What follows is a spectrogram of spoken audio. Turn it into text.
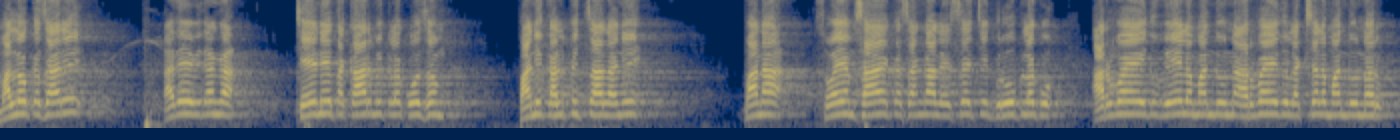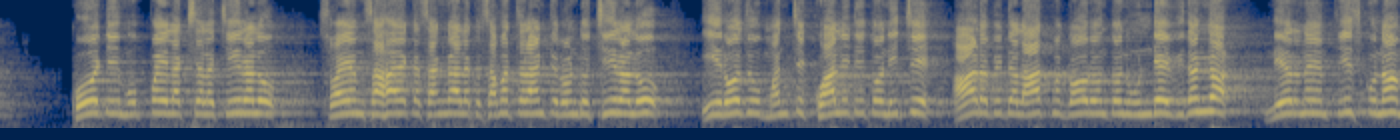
మళ్ళొకసారి అదేవిధంగా చేనేత కార్మికుల కోసం పని కల్పించాలని మన స్వయం సహాయక సంఘాల ఎస్హెచ్ గ్రూపులకు అరవై ఐదు వేల మంది ఉన్న అరవై ఐదు లక్షల మంది ఉన్నారు. కోటి ముప్పై లక్షల చీరలు స్వయం సహాయక సంఘాలకు సంవత్సరానికి రెండు చీరలు ఈరోజు మంచి క్వాలిటీతో ఇచ్చి ఆడబిడ్డల ఆత్మ గౌరవంతో ఉండే విధంగా నిర్ణయం తీసుకున్నాం.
